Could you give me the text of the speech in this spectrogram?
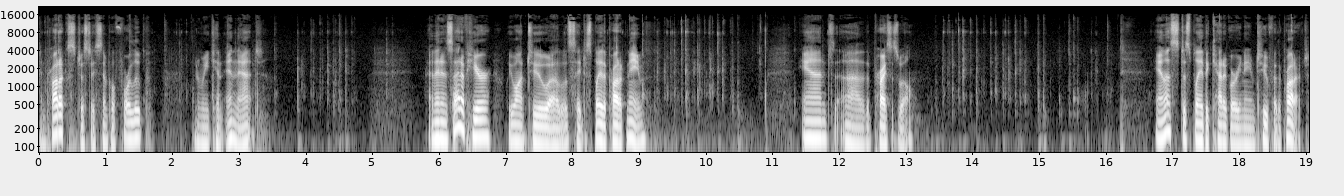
and products, just a simple for loop, and we can end that. And then inside of here, we want to, uh, let's say, display the product name and uh, the price as well. And let's display the category name too for the product.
